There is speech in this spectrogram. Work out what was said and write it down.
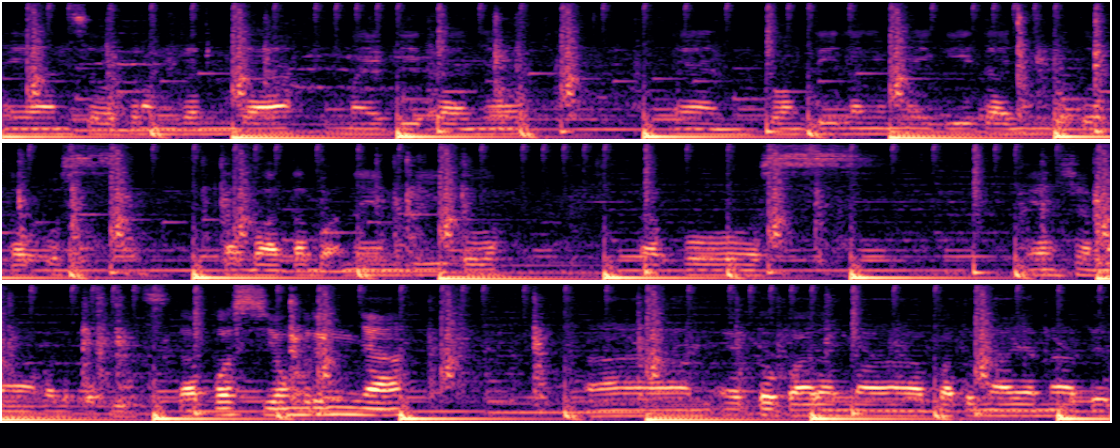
Ayan sobrang ganda kung makikita nyo ayan konti lang yung makikita yung buto. Tapos taba-taba na yan dito. Tapos ayan siya mga kalapatids. Tapos yung ring nya um, ito para mapatunayan natin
